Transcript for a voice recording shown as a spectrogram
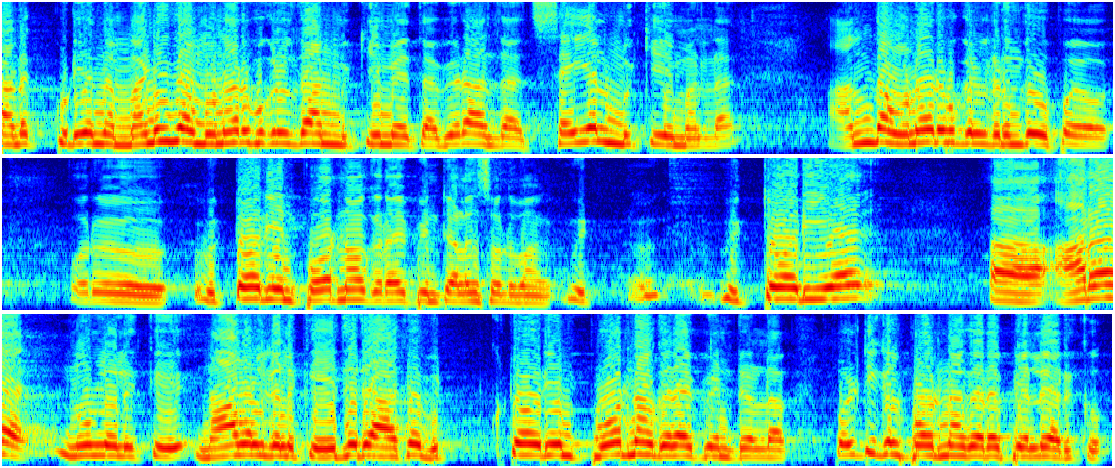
நடக்கக்கூடிய அந்த மனித உணர்வுகள் தான் முக்கியமே தவிர அந்த செயல் முக்கியமல்ல அந்த உணர்வுகள் இருந்து இப்போ ஒரு விக்டோரியன் போர்னோகிராஃபின்ட்டாலும் சொல்லுவாங்க. விக்டோரிய அற நூல்களுக்கு நாவல்களுக்கு எதிராக க்ளோரின் போர்னோகிராஃபி என்றெல்லாம் பொலிட்டிக்கல் போர்னோகிராஃபி எல்லாம் இருக்கும்.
